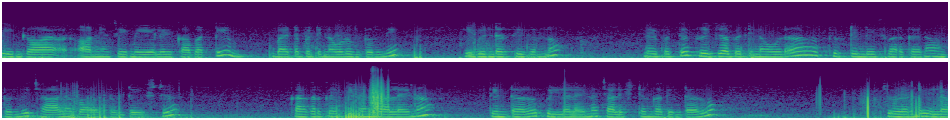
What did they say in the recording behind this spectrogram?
దీంట్లో ఆనియన్స్ ఏమి వేయలేదు కాబట్టి బయట పెట్టినా కూడా ఉంటుంది ఈ వింటర్ సీజన్లో. లేకపోతే ఫ్రిడ్జ్లో పెట్టినా కూడా ఫిఫ్టీన్ డేస్ వరకైనా ఉంటుంది. చాలా బాగుంటుంది టేస్ట్. కాకరకాయ తినని వాళ్ళైనా తింటారు. పిల్లలైనా చాలా ఇష్టంగా తింటారు. చూడండి ఇలా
